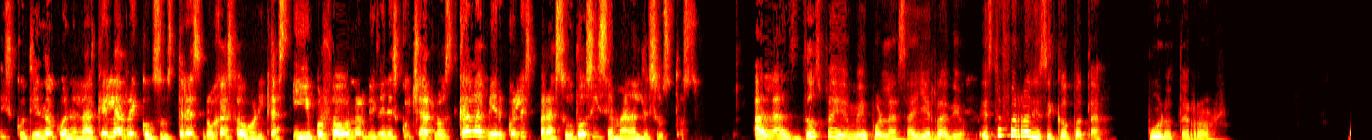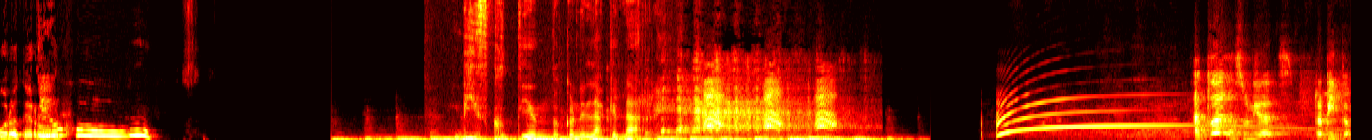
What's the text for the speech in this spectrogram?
Discutiendo con el Aquelarre con sus tres brujas favoritas. Y por favor no olviden escucharnos cada miércoles para su dosis semanal de sustos. A las 2 pm por la Salle Radio. Esto fue Radio Psicópata. Puro terror. Puro terror. Discutiendo con el Aquelarre. las unidades. Repito,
